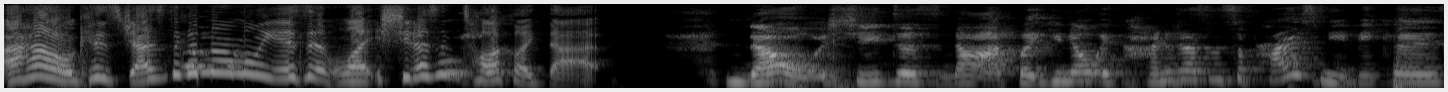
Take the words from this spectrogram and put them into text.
wow, because Jessica normally isn't like, she doesn't talk like that. No, she does not. But you know, it kind of doesn't surprise me because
